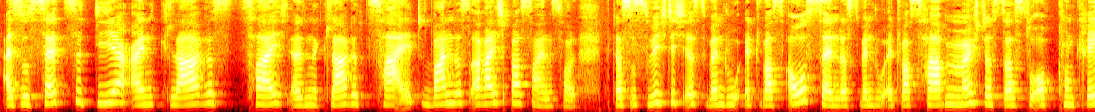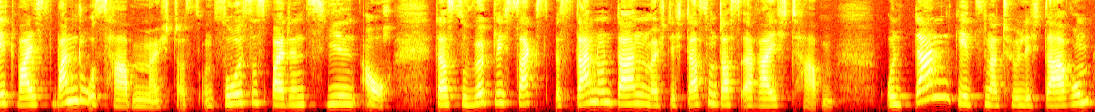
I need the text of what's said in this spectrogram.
Also setze dir ein klares Zeichen, also eine klare Zeit, wann das erreichbar sein soll. Dass es wichtig ist, wenn du etwas aussendest, wenn du etwas haben möchtest, dass du auch konkret weißt, wann du es haben möchtest. Und so ist es bei den Zielen auch. Dass du wirklich sagst, bis dann und dann möchte ich das und das erreicht haben. Und dann geht's natürlich darum,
